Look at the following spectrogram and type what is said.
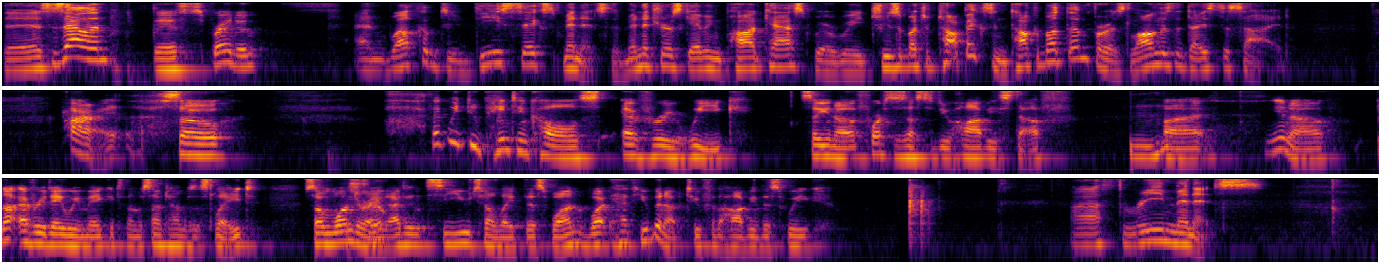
This is Alan, This is Brandon. and welcome to D6 Minutes, the miniatures gaming podcast where we choose a bunch of topics and talk about them for as long as the dice decide. All right, so I think we do painting calls every week, so you know it forces us to do hobby stuff. Mhm. But you know, not every day we make it to them. Sometimes it's late. So I'm wondering. I didn't see you till late this one. What have you been up to for the hobby this week? Uh, three minutes.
